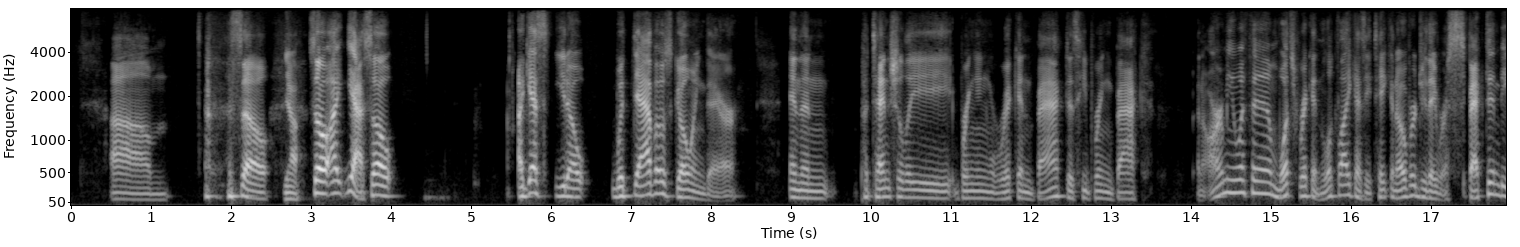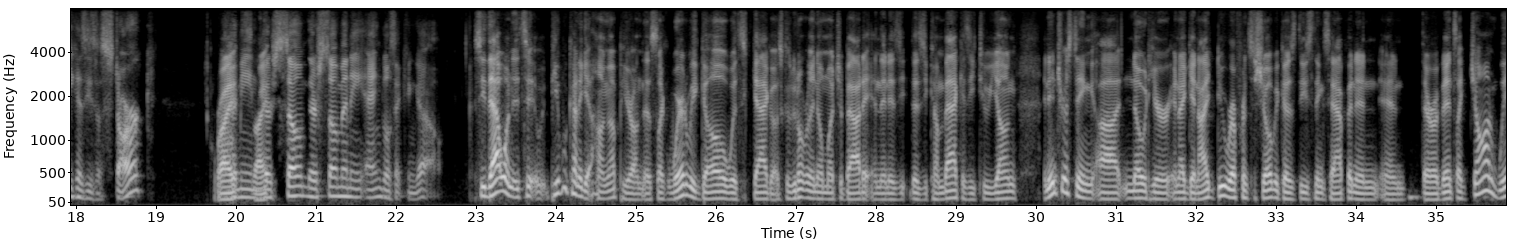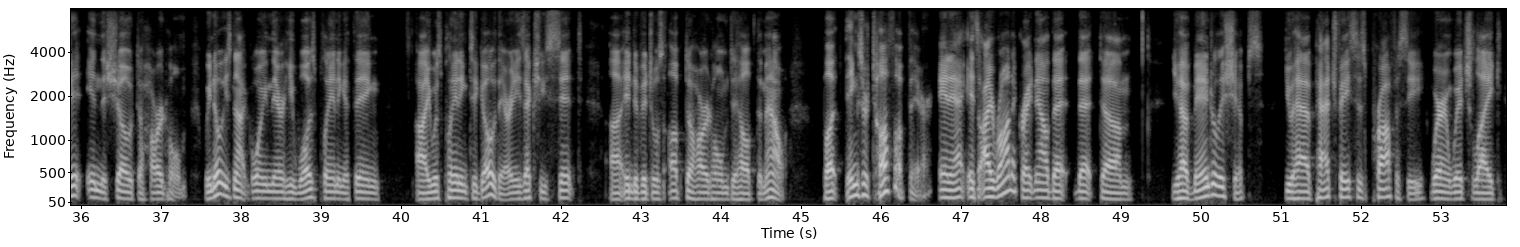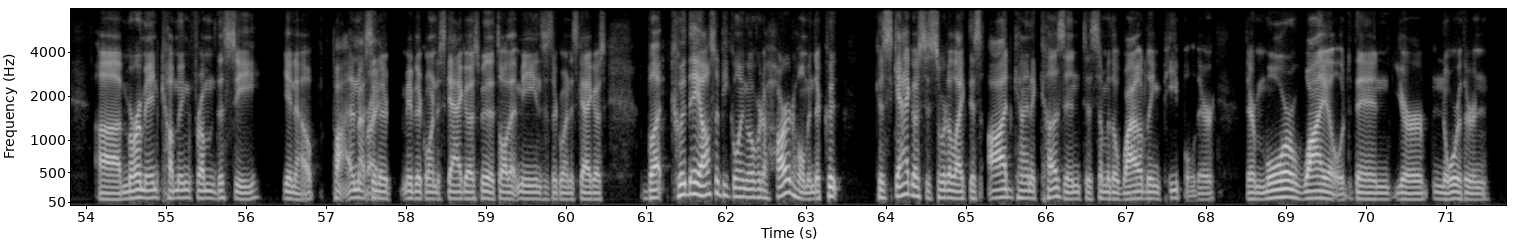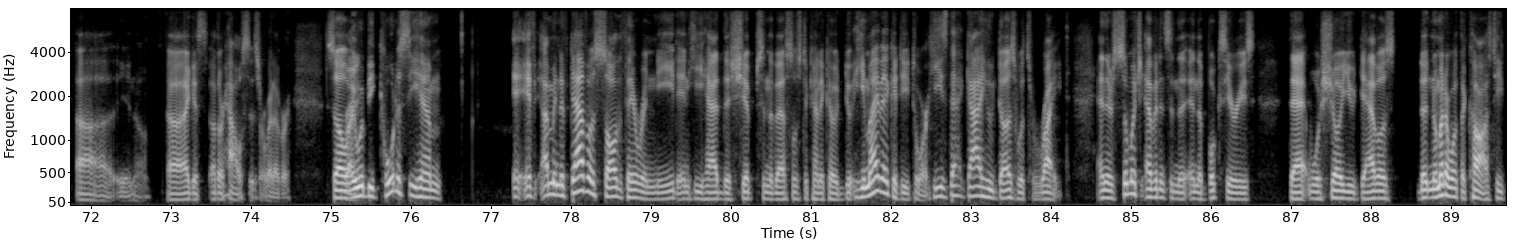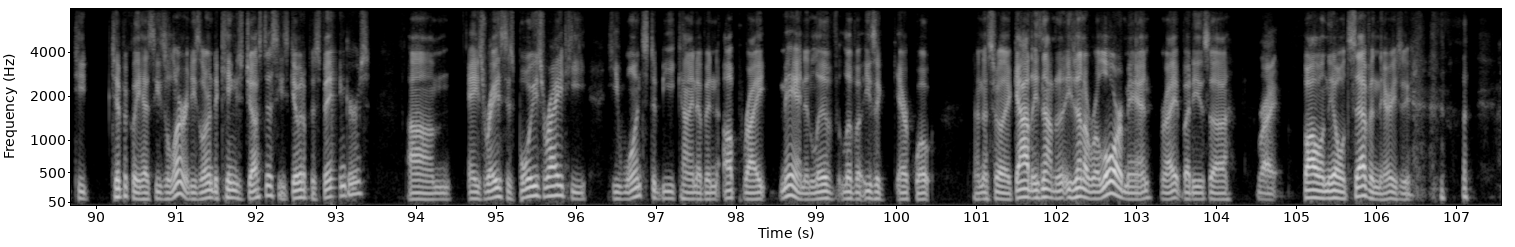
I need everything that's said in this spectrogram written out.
Um, so yeah. So I yeah. So I guess you know with Davos going there, and then potentially bringing Rickon back. Does he bring back an army with him? What's Rickon look like? Has he taken over? Do they respect him because he's a Stark? Right. I mean, right. there's so there's so many angles it can go. See that one, it's it, people kind of get hung up here on this. Like, where do we go with Skagos? Because we don't really know much about it. And then is he, does he come back? Is he too young? An interesting uh, note here, and again, I do reference the show because these things happen and and there are events. Like Jon went in the show to Hardhome. We know he's not going there. He was planning a thing. Uh, he was planning to go there, and he's actually sent uh, individuals up to Hardhome to help them out. But things are tough up there, and it's ironic right now that that um, you have Manderley ships you have Patchface's prophecy, where in which like uh, mermen coming from the sea, you know, I'm not right. saying they're maybe they're going to Skagos, maybe that's all that means is they're going to Skagos, but could they also be going over to Hardhome? And there could because Skagos is sort of like this odd kind of cousin to some of the wildling people. They're they're more wild than your northern, uh, you know, uh, I guess other houses or whatever. So right. it would be cool to see him if I mean if Davos saw that they were in need and he had the ships and the vessels to kind of go do he might make a detour. He's that guy who does what's right. And there's so much evidence in the in the book series that will show you Davos that no matter what the cost, he he typically has he's learned. He's learned the king's justice. He's given up his fingers. Um, and he's raised his boys right. He he wants to be kind of an upright man and live live a he's a air quote not necessarily a god. He's not he's not a R'hllor man, right? But he's uh right following the old seven there. He's a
